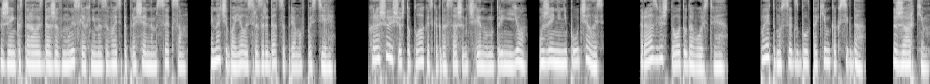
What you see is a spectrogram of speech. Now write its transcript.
Женька старалась даже в мыслях не называть это прощальным сексом, иначе боялась разрыдаться прямо в постели. Хорошо еще, что плакать, когда Сашин член внутри нее у Жени не получалось, разве что от удовольствия. Поэтому секс был таким, как всегда, жарким,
